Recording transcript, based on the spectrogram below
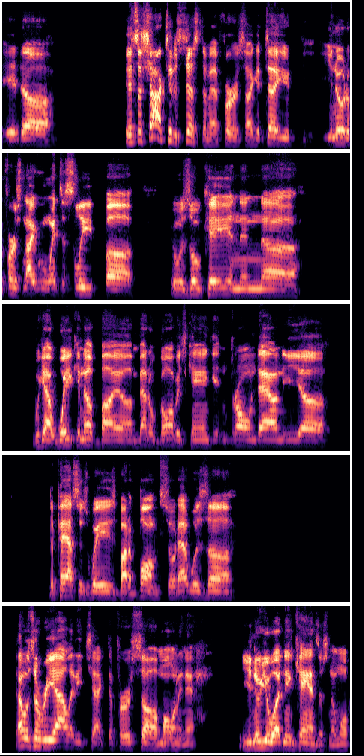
it uh it's a shock to the system at first. I could tell you, you know, the first night we went to sleep, uh it was okay, and then uh we got waken up by a metal garbage can getting thrown down the uh the passageways by the bunks. So that was uh that was a reality check the first uh, morning there. You knew you wasn't in Kansas no more.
